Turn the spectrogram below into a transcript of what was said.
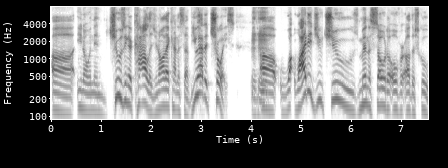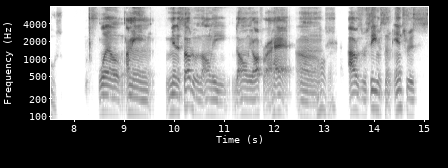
uh, you know, and then choosing a college and all that kind of stuff, you had a choice. Mm-hmm. Uh, wh- why did you choose Minnesota over other schools? Well, I mean, Minnesota was the only the only offer I had. Um, oh, okay. I was receiving some interest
